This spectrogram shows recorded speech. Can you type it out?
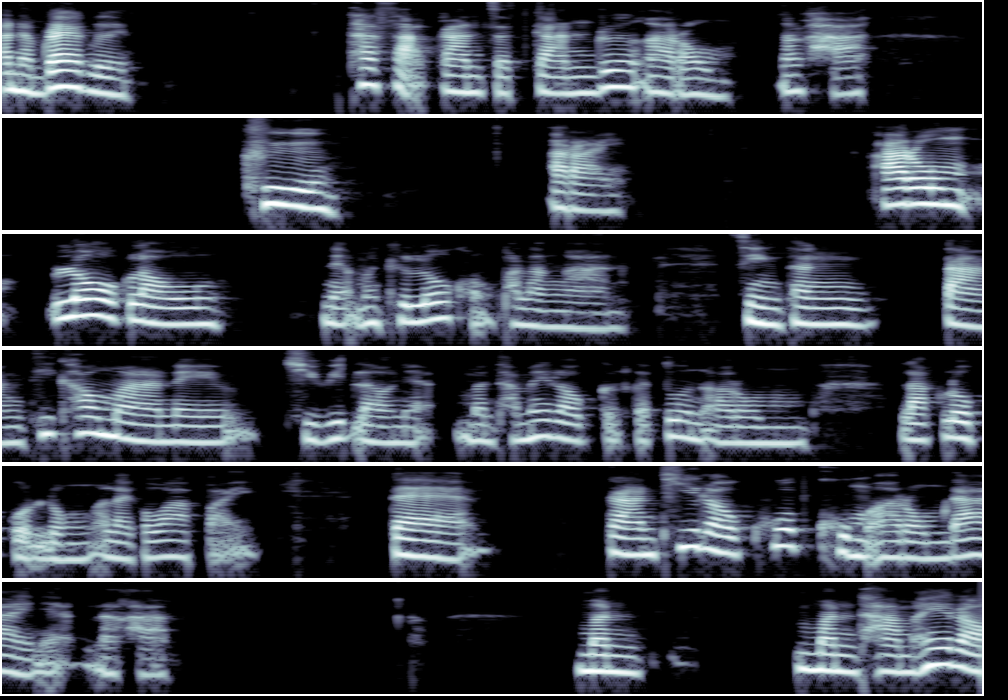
อันดับแรกเลยทักษะการจัดการเรื่องอารมณ์นะคะ คืออะไร อารมณ์ โลกเราเนี่ยมันคือโลกของพลังงาน สิ่งทางต่างที่เข้ามาในชีวิตเราเนี่ยมันทำให้เราเกิดกระตุ้นอารมณ์รักโลภกรธหลงอะไรก็ว่าไป แต่การที่เราควบคุมอารมณ์ได้เนี่ยนะคะมันมันทำให้เรา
